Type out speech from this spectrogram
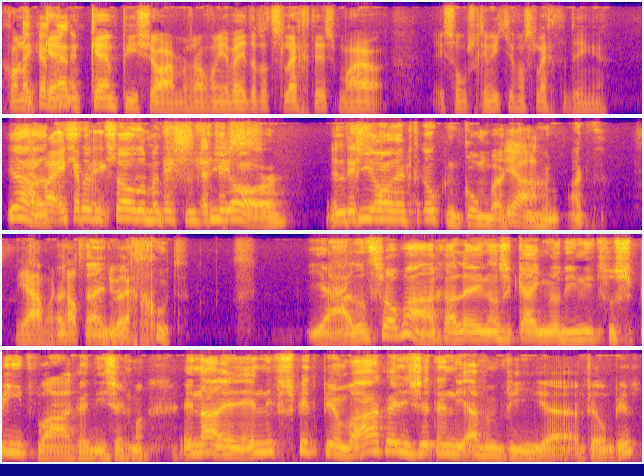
gewoon een, ik heb cam- net- een campy charme. Zo van, je weet dat het slecht is, maar soms geniet je van slechte dingen. Ja, maar het ik is heb- ik- hetzelfde met het is- de het is- VR. de het is VR heeft er ook een comeback Ja. van gemaakt. Ja, maar dat wordt nu echt goed. Ja, dat is wel waar. Alleen als ik kijk naar die niet voor speed wagen, die zeg maar... In, nou, in Need for Speed heb je een wagen, die zit in die FMV eh, filmpjes.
